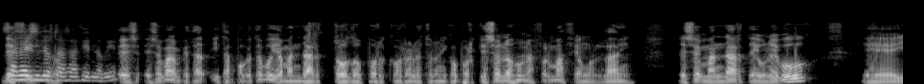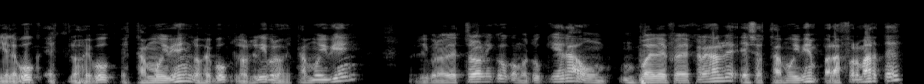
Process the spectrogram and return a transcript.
Saber si lo estás haciendo bien. Es- eso para empezar. Y tampoco te voy a mandar todo por correo electrónico, porque eso no es una formación online. Eso es mandarte un ebook eh, y el ebook, los ebooks están muy bien, los ebooks, los libros están muy bien, el libro electrónico, como tú quieras, un, un PDF descargable, eso está muy bien para formarte,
